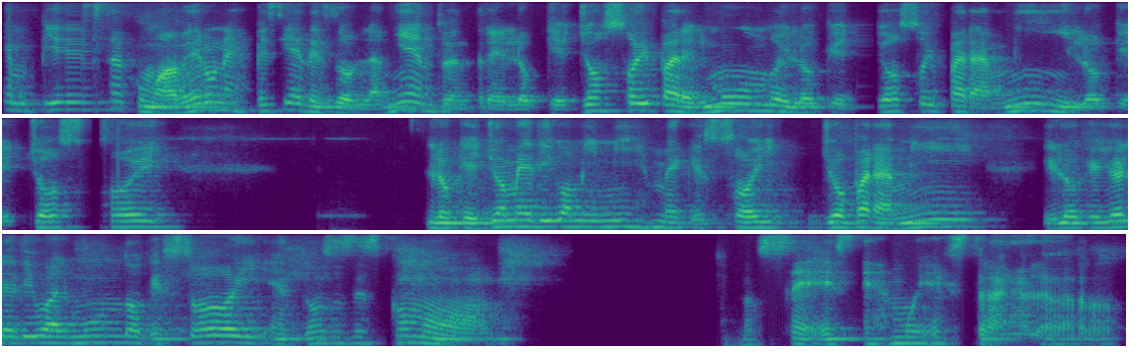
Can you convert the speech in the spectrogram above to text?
empieza como a haber una especie de desdoblamiento entre lo que yo soy para el mundo y lo que yo soy para mí, lo que yo soy, lo que yo me digo a mí misma que soy yo para mí y lo que yo le digo al mundo que soy. Entonces es como, no sé, es, es muy extraño, la verdad.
